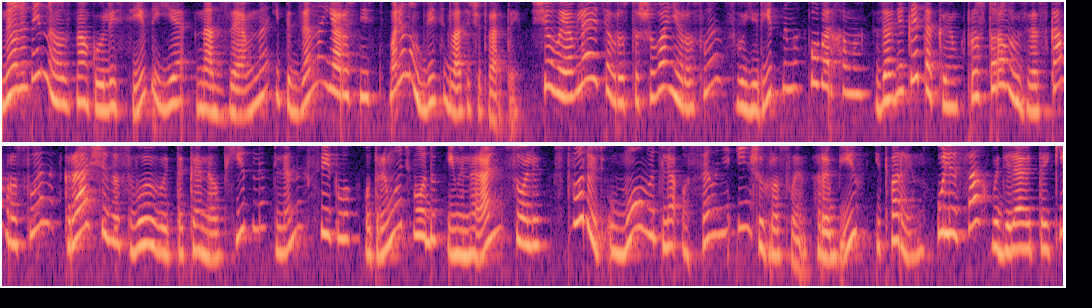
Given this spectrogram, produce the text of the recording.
Неодмінною ознакою лісів є надземна і підземна ярусність, малюнок 224, що виявляється в розташуванні рослин своєрідними поверхами. Завдяки таким просторовим зв'язкам рослини краще засвоюють таке необхідне для них світло, отримують воду і мінеральні солі, створюють умови для оселення інших рослин, грибів і тварин. У лісах виділяють такі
